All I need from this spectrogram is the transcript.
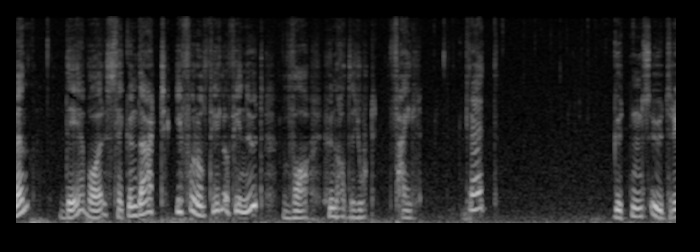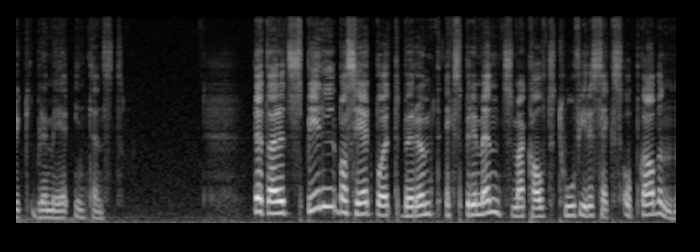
Men det var sekundært i forhold til å finne ut hva hun hadde gjort feil. Greit. Guttens uttrykk ble mer intenst. Dette er et spill basert på et berømt eksperiment som er kalt 246-oppgaven,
